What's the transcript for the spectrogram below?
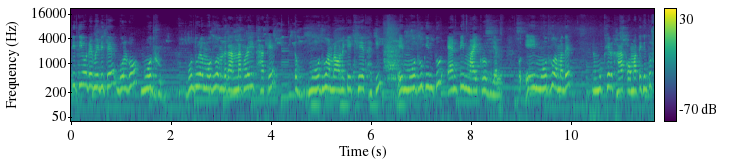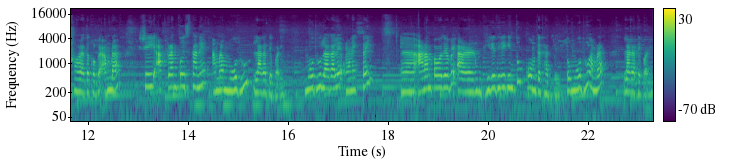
তৃতীয় রেমেডিতে বলব মধু। বন্ধুরা, মধু আমাদের রান্নাঘরেই থাকে। তো মধু আমরা অনেকেই খেয়ে থাকি। এই মধু কিন্তু অ্যান্টি মাইক্রোবিয়াল তো এই মধু আমাদের মুখের ঘা কমাতে কিন্তু সহায়তা করবে। আমরা সেই আক্রান্ত স্থানে আমরা মধু লাগাতে পারি। মধু লাগালে অনেকটাই আরাম পাওয়া যাবে আর ধীরে ধীরে কিন্তু কমতে থাকবে। তো মধু আমরা লাগাতে পারি।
